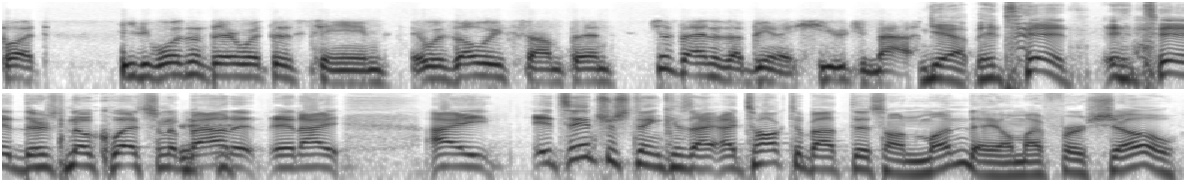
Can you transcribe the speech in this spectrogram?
but he wasn't there with his team. It was always something. Just ended up being a huge mess. Yeah, it did. It did. There's no question about it. And I, I, it's interesting because I, I talked about this on Monday on my first show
